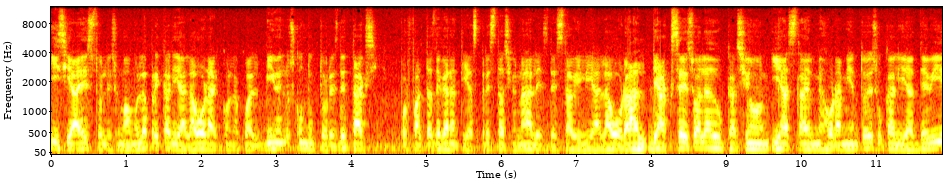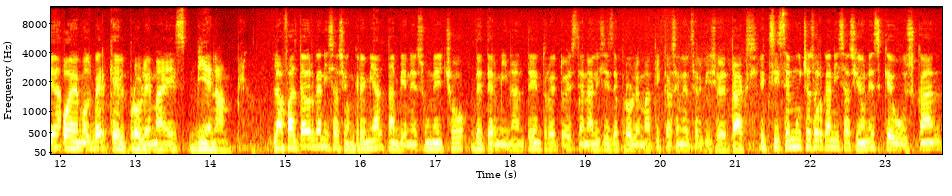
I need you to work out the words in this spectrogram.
Y si a esto le sumamos la precariedad laboral con la cual viven los conductores de taxi por faltas de garantías prestacionales, de estabilidad laboral, de acceso a la educación y hasta el mejoramiento de su calidad de vida, podemos ver que el problema es bien amplio. La falta de organización gremial también es un hecho determinante dentro de todo este análisis de problemáticas en el servicio de taxi. Existen muchas organizaciones que buscan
